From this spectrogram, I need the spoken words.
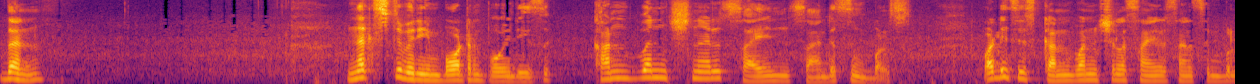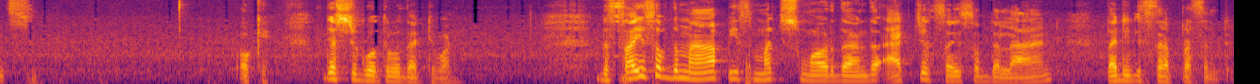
Then next very important point is conventional signs and symbols. What is this conventional signs and symbols? Okay just to go through that one. The size of the map is much smaller than the actual size of the land that it is represented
